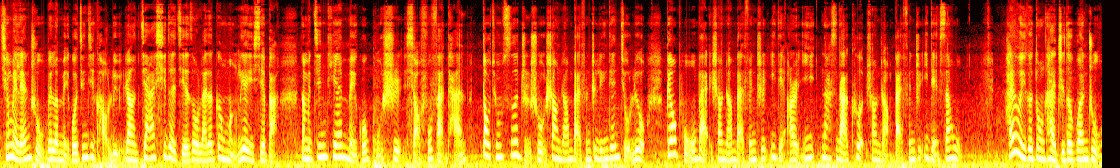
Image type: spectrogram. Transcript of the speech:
请美联储为了美国经济考虑，让加息的节奏来得更猛烈一些吧。那么今天美国股市小幅反弹，道琼斯指数上涨百分之零点九六，标普五百上涨百分之一点二一，纳斯达克上涨百分之一点三五。还有一个动态值得关注，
